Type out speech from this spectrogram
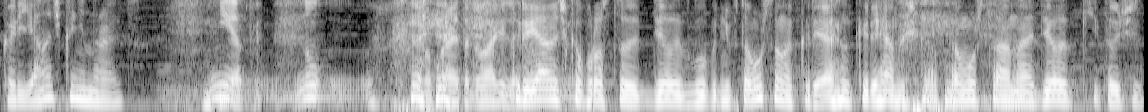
Кореяночка не нравится? Нет, ну, мы про это говорили. Кореяночка просто делает глупо не потому, что она корея- кореяночка, а потому что она делает какие-то очень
